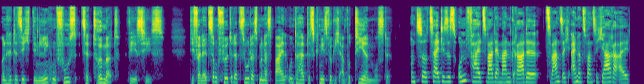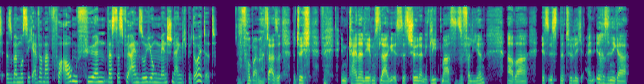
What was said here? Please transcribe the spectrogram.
und hätte sich den linken Fuß zertrümmert, wie es hieß. Die Verletzung führte dazu, dass man das Bein unterhalb des Knies wirklich amputieren musste. Und zur Zeit dieses Unfalls war der Mann gerade 20, 21 Jahre alt. Also man muss sich einfach mal vor Augen führen, was das für einen so jungen Menschen eigentlich bedeutet. Wobei man also natürlich in keiner Lebenslage ist es schön, eine Gliedmaße zu verlieren, aber es ist natürlich ein irrsinniger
